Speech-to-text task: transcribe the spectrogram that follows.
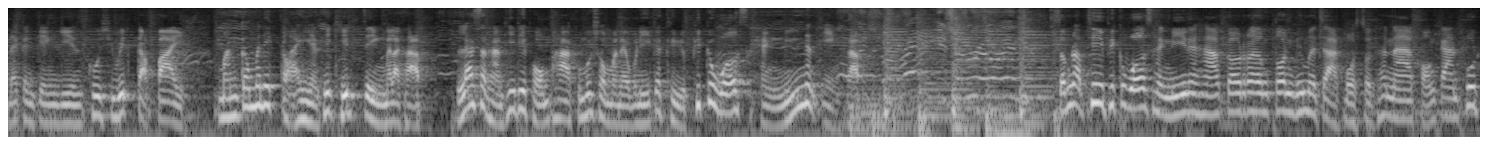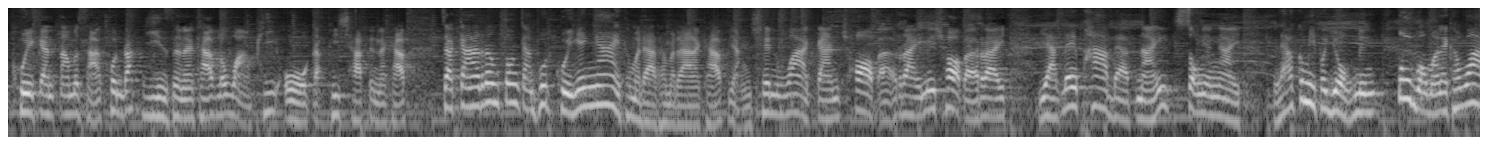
ได้กางเกงยีนคู่ชีวิตกลับไป มันก็ไม่ได้ไกลอย่างที่คิดจริงไหมล่ะครับ และสถานที่ที่ผมพาคุณผู้ชมมาในวันนี้ก็คือ Picker Works แห่งนี้นั่นเองครับสำหรับที่ Pick w o r k s แห่งนี้นะครับก็เริ่มต้นขึ้นมาจากบทสนทนาของการพูดคุยกันตามภาษาคนรักยีนส์นะครับ ระหว่างพี่โอ กับพี่ชัดเนี่ยนะครับ จากการเริ่มต้นการพูดคุยง่าย ๆ ธรรมดาธรรมดานะครับ อย่างเช่นว่าการชอบอะไรไม่ชอบอะไร อยากได้ผ้าแบบไหนทรงยังไง แล้วก็มีประโยคนึงตู้มอกมาเลยครับว่า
